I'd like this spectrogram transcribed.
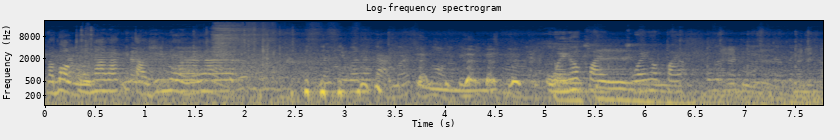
เราบอกเธอน่ารักพี่เต๋ายิ่งเลยอะคิดว่าหน้ากากมาถึงออกมาเป็นพี่ชายอวยเข้าไปอวยเข้าไปไม่ได้ดูเลยไม่ได้ท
